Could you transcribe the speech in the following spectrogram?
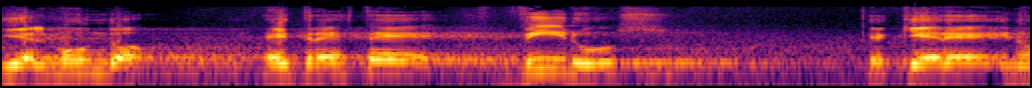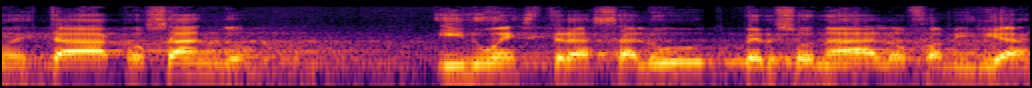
y el mundo, entre este virus que quiere y nos está acosando y nuestra salud personal o familiar.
